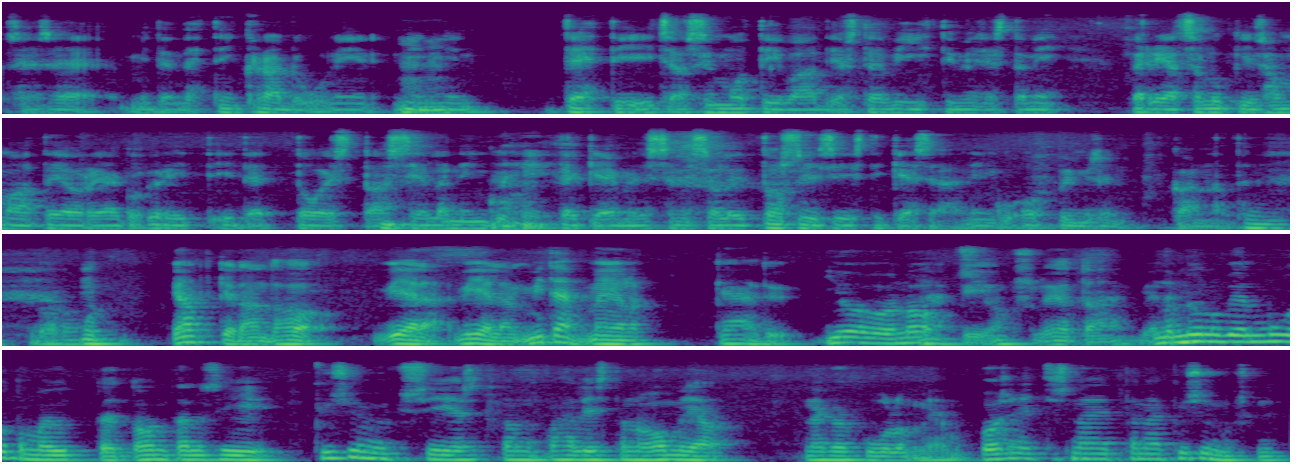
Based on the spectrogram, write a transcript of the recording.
se, se miten tehtiin gradu, niin, niin mm-hmm. niin, niin tehtiin itse asiassa motivaatiosta ja viihtymisestä, niin periaatteessa luki samaa teoriaa, kun yritti itse toistaa mm. siellä niin kuin niin. tekemisessä, niin se oli tosi siisti kesä niin kuin oppimisen kannalta. Mm, Mutta jatketaan tuohon vielä, vielä. Mitä me ei ole käyty Joo, no, läpi? Onko sulla jotain vielä? No, minulla on vielä muutama juttu, että on tällaisia kysymyksiä ja sitten on vähän listannut omia näkökulmia. Mutta voisin itse asiassa näitä nämä kysymykset nyt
